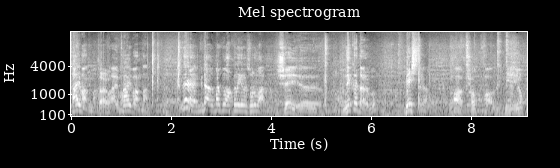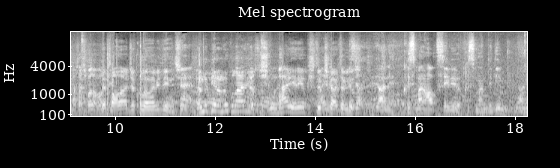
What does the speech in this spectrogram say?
Tayvan mı? Tayvan. Tayvan. Tayvan'dan. Nere? Bir daha başka aklına gelen soru var mı? Şey, e, ne kadar bu? 5 lira. Abi çok pahalı. Niye yok be saçmalama. Defalarca kullanabildiğin için He, ömür bir ömür kullanabiliyorsun. Şimdi bak, her yere yapıştırıp çıkartabiliyorsun. biz- Yani kısmen halk seviyor kısmen dediğim yani.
